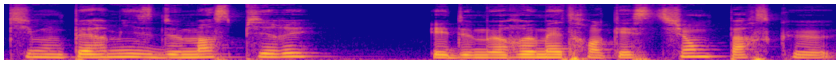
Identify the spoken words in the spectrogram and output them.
qui m'ont permis de m'inspirer et de me remettre en question parce que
